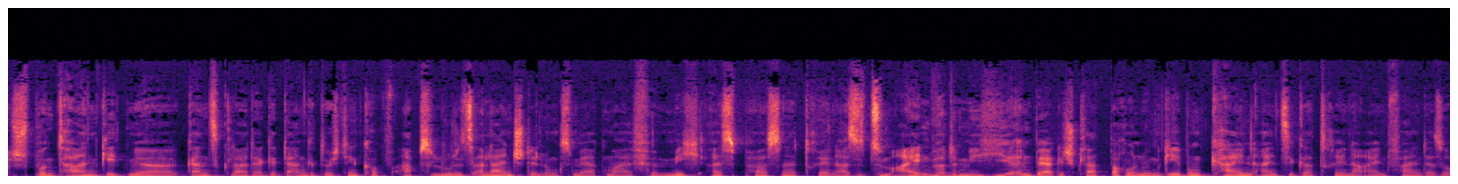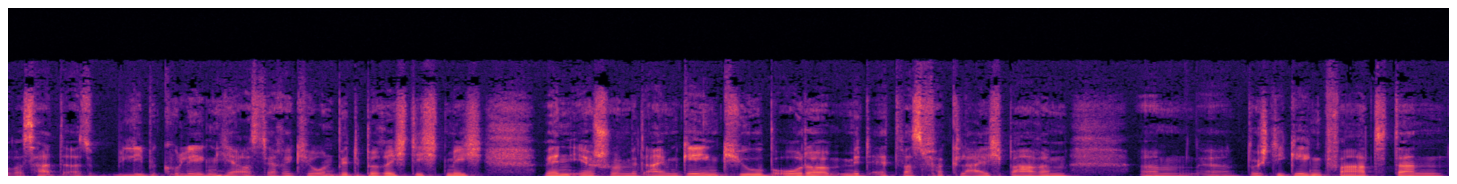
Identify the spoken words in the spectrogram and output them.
spontan geht mir ganz klar der Gedanke durch den Kopf, absolutes Alleinstellungsmerkmal für mich als Personal Trainer. Also zum einen würde mir hier in Bergisch Gladbach und Umgebung kein einziger Trainer einfallen, der sowas hat. Also liebe Kollegen hier aus der Region, bitte berichtigt mich, wenn ihr schon mit einem Gamecube oder mit etwas Vergleichbarem ähm, äh, durch die Gegend fahrt, dann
